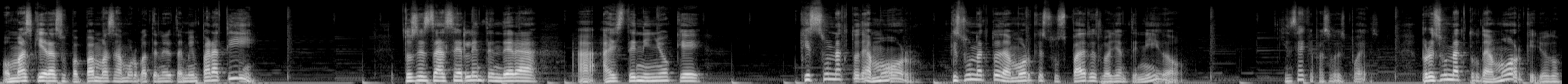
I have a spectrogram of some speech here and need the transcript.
o más quiera a su papá, más amor va a tener también para ti. Entonces, hacerle entender a, a, este niño que, que es un acto de amor, que es un acto de amor que sus padres lo hayan tenido. ¿Quién sabe qué pasó después? Pero es un acto de amor que yo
